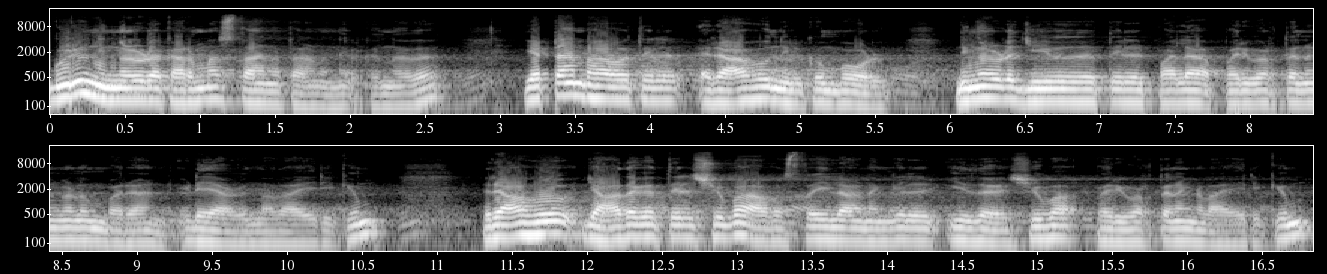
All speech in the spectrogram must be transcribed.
ഗുരു നിങ്ങളുടെ കർമ്മസ്ഥാനത്താണ് നിൽക്കുന്നത്. എട്ടാം ഭാവത്തിൽ രാഹു നിൽക്കുമ്പോൾ നിങ്ങളുടെ ജീവിതത്തിൽ പല പരിവർത്തനങ്ങളും വരാൻ ഇടയാകുന്നതായിരിക്കും. രാഹു ജാതകത്തിൽ ശുഭ അവസ്ഥയിലാണെങ്കിൽ ഇത് ശുഭ പരിവർത്തനങ്ങളായിരിക്കും.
